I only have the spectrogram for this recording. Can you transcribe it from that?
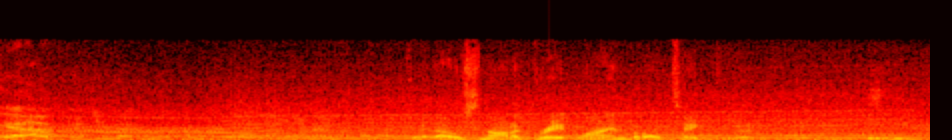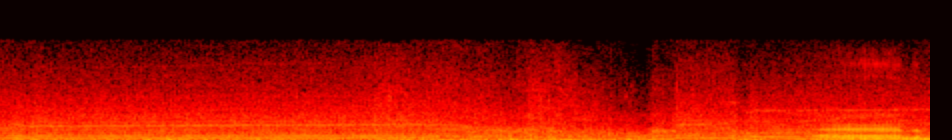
Yeah, but you have no control over it. Yeah, that was not a great line, but I'll take it. And then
